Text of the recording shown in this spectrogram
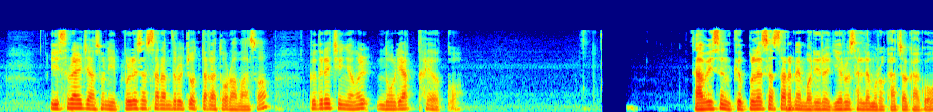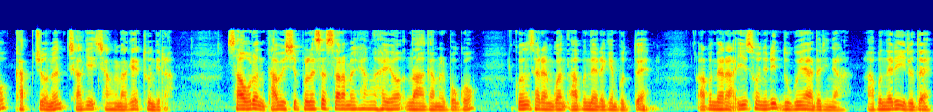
이스라엘 자손이 블레셋 사람들을 쫓다가 돌아와서 그들의 진영을 노략하였고 다윗은 그 블레셋 사람의 머리를 예루살렘으로 가져가고 갑주는 자기 장막에 두니라. 사울은 다윗이 블레셋 사람을 향하여 나아감을 보고 군사령관 아브넬에게 묻되 아브넬아 이 소년이 누구의 아들이냐 아브넬이 이르되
